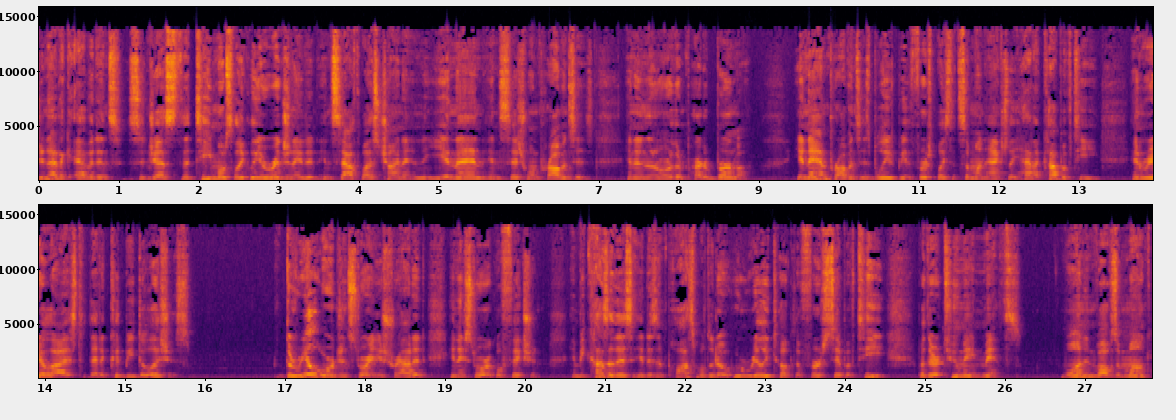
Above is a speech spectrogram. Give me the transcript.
Genetic evidence suggests that tea most likely originated in southwest China in the Yunnan and Sichuan provinces and in the northern part of Burma. Yunnan province is believed to be the first place that someone actually had a cup of tea and realized that it could be delicious. The real origin story is shrouded in historical fiction, and because of this, it is impossible to know who really took the first sip of tea, but there are two main myths. One involves a monk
